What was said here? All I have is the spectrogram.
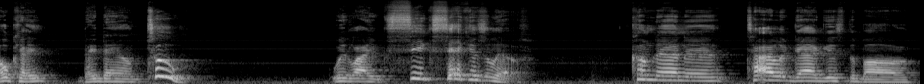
Okay, they down two with like six seconds left. Come down there. Tyler Guy gets the ball.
